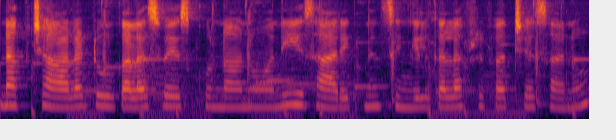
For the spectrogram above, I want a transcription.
నాకు చాలా టూ కలర్స్ వేసుకున్నాను అని ఈ శారీకి నేను సింగిల్ కలర్ ప్రిఫర్ చేశాను.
